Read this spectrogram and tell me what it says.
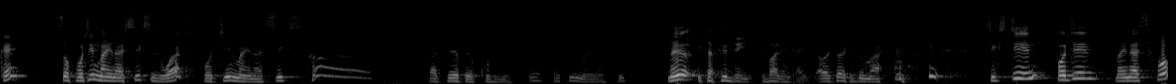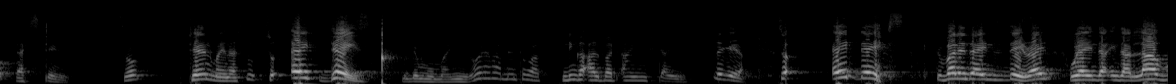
Okay? So 14 minus 6 is what? 14 minus 6. Can't say if you could. Say 14 minus 6. Now it's a few days to Valentine's. I was trying to do math. 16, 14 minus 4, that's 10. So 10 minus 2, so 8 days. Nde mumanyire. About mental work? Ndinga Albert Einstein. Shigera. So 8 days to Valentine's Day, right? We are in the, in the love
